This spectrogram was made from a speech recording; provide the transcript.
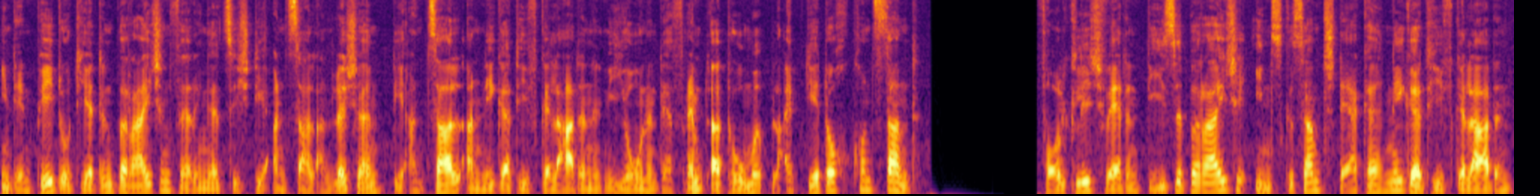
in den p-dotierten Bereichen verringert sich die Anzahl an Löchern, die Anzahl an negativ geladenen Ionen der Fremdatome bleibt jedoch konstant. Folglich werden diese Bereiche insgesamt stärker negativ geladen.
